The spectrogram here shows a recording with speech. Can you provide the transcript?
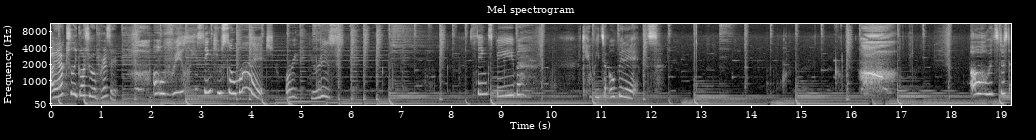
I actually got you a present. Oh, really? Thank you so much. All right, here it is. Babe. I can't wait to open it. Oh, it's just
